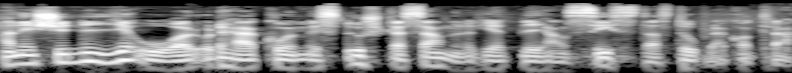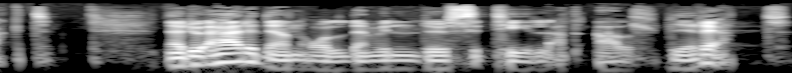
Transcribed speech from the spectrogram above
Han är 29 år och det här kommer med största sannolikhet bli hans sista stora kontrakt. När du är i den åldern vill du se till att allt blir rätt.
